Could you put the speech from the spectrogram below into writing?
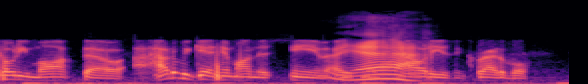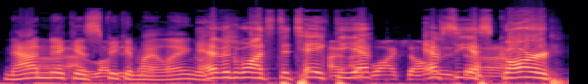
Cody Mauch, though, how do we get him on this team? His Yeah. mentality is incredible. Now Uh, Nick is speaking my language. Evan wants to take the I've F- watched all his, FCS uh, guard.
